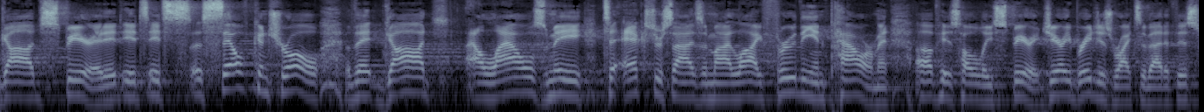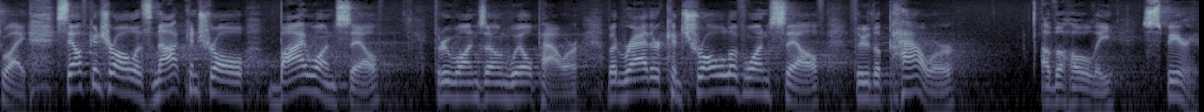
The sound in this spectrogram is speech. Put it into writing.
God's Spirit. It, it's it's self control that God allows me to exercise in my life through the empowerment of His Holy Spirit. Jerry Bridges writes about it this way Self control is not control by oneself through one's own willpower, but rather control of oneself through the power of the Holy Spirit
